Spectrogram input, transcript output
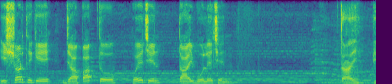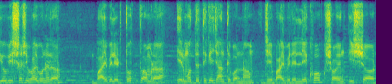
ঈশ্বর থেকে যা প্রাপ্ত হয়েছেন তাই বলেছেন। তাই প্রিয় বিশ্বাসী ভাই বোনেরা, বাইবেলের তথ্য আমরা এর মধ্যে থেকে জানতে পারলাম যে বাইবেলের লেখক স্বয়ং ঈশ্বর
